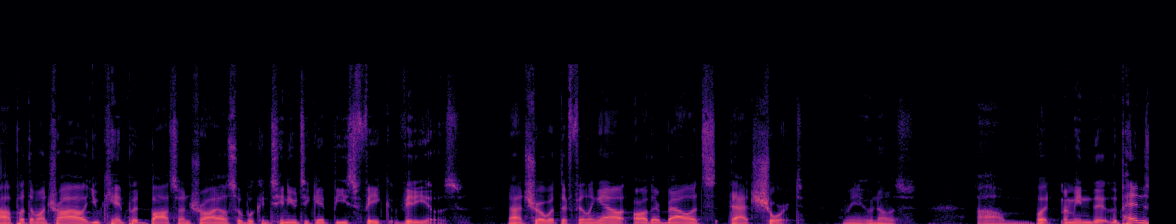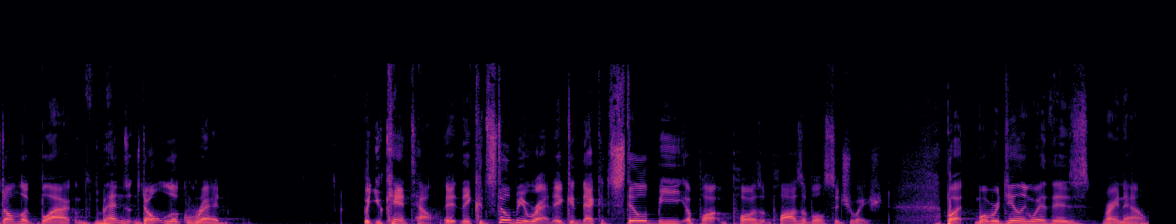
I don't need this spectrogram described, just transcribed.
uh, put them on trial. You can't put bots on trial, so we'll continue to get these fake videos. Not sure what they're filling out. Are their ballots that short? I mean, who knows? Um, but I mean, the, the, pens don't look black. The pens don't look red, but you can't tell. It, they could still be red. It could that could still be a plausible situation. But what we're dealing with is right now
